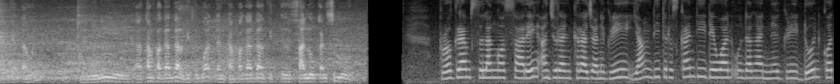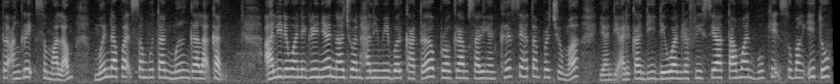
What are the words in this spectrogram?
setiap tahun dan ini uh, tanpa gagal kita buat dan tanpa gagal kita salurkan semua. Program Selangor Saring Anjuran Kerajaan Negeri yang diteruskan di Dewan Undangan Negeri Dun Kota Anggerik semalam mendapat sambutan menggalakkan Ahli Dewan Negerinya Najwan Halimi berkata program saringan kesihatan percuma yang diadakan di Dewan Reflesia Taman Bukit Subang itu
